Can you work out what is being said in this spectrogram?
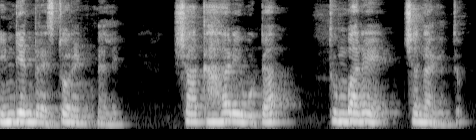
ಇಂಡಿಯನ್ ರೆಸ್ಟೋರೆಂಟ್ನಲ್ಲಿ. ಶಾಖಾಹಾರಿ ಊಟ ತುಂಬಾನೇ ಚೆನ್ನಾಗಿತ್ತು.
